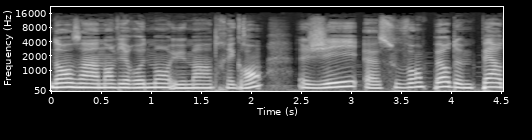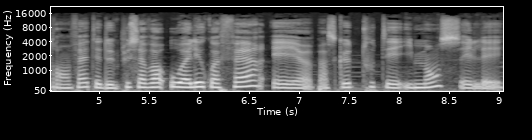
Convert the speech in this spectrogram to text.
dans un environnement humain très grand, j'ai euh, souvent peur de me perdre en fait et de ne plus savoir où aller ou quoi faire et euh, parce que tout est immense et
